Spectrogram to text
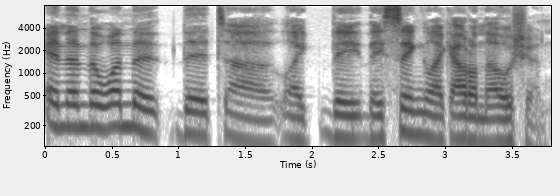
and then the one that that uh like they they sing like out on the ocean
